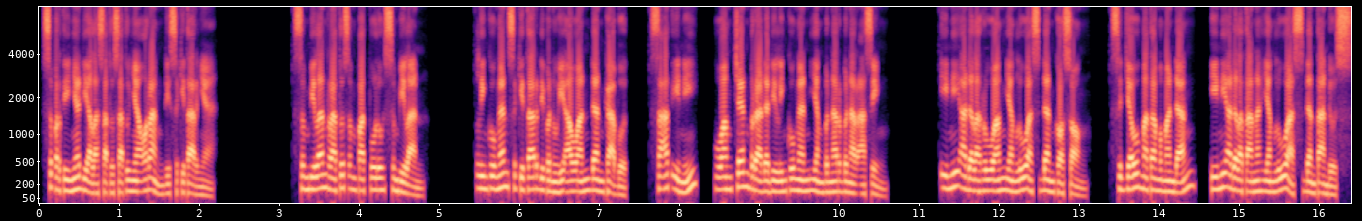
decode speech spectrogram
sepertinya dialah satu-satunya orang di sekitarnya. 949. Lingkungan sekitar dipenuhi awan dan kabut. Saat ini, Wang Chen berada di lingkungan yang benar-benar asing. Ini adalah ruang yang luas dan kosong. Sejauh mata memandang, ini adalah tanah yang luas dan tandus.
